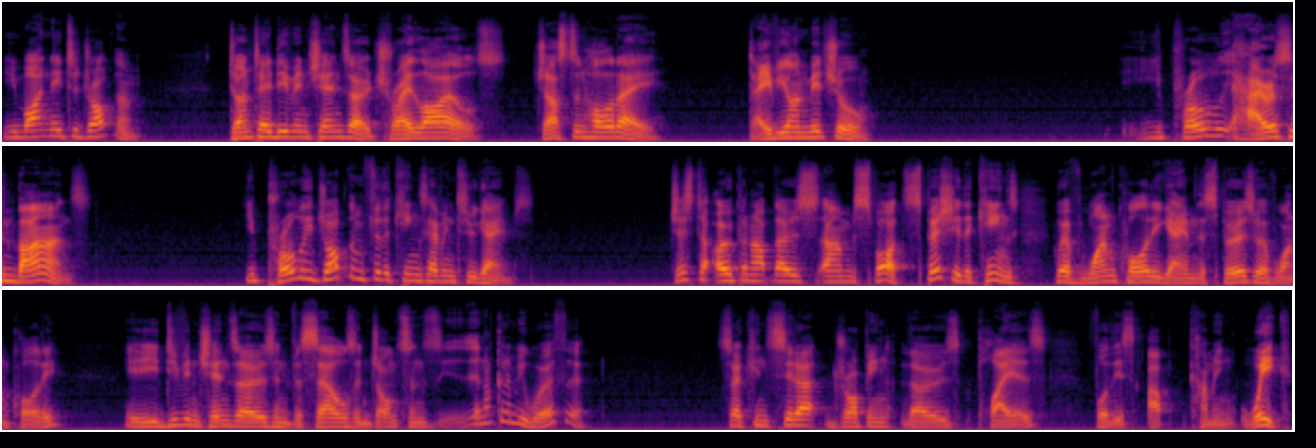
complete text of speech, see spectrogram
You might need to drop them. Donte DiVincenzo, Trey Lyles, Justin Holiday, Davion Mitchell. You probably Harrison Barnes. You probably drop them for the Kings having two games, just to open up those um, spots, especially the Kings who have one quality game, the Spurs who have one quality. Your DiVincenzo's and Vassells and Johnsons, they're not going to be worth it. So consider dropping those players for this upcoming week.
